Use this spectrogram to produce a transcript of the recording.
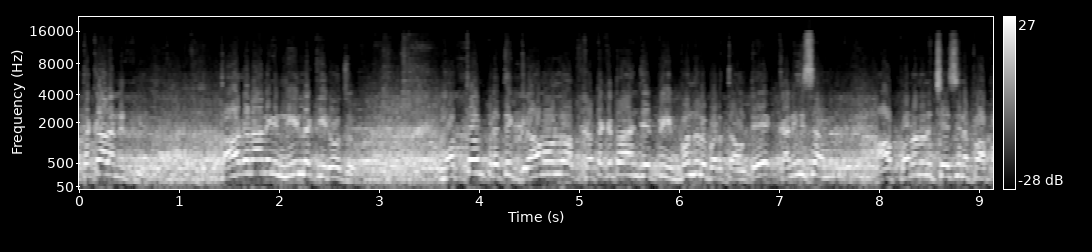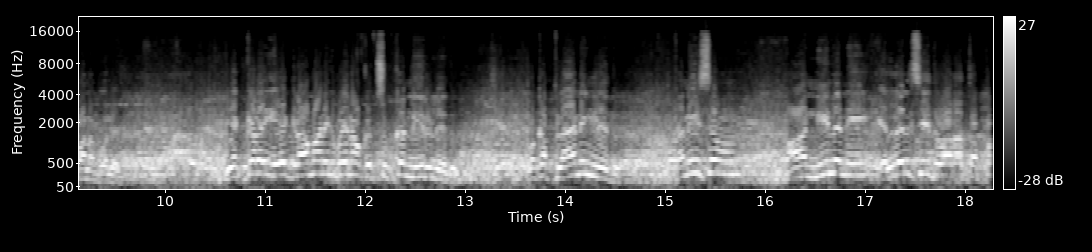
పథకాలన్నింటినీ తాగడానికి నీళ్ళకి ఈరోజు. మొత్తం ప్రతి గ్రామంలో కటకట అని చెప్పి ఇబ్బందులు పడుతూ ఉంటే కనీసం ఆ పనులను చేసిన పాపాన పోలేదు. ఎక్కడ ఏ గ్రామానికి పోయినా ఒక చుక్క నీరు లేదు. ఒక ప్లానింగ్ లేదు. కనీసం ఆ నీళ్ళని ఎల్ఎల్సి ద్వారా తప్ప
